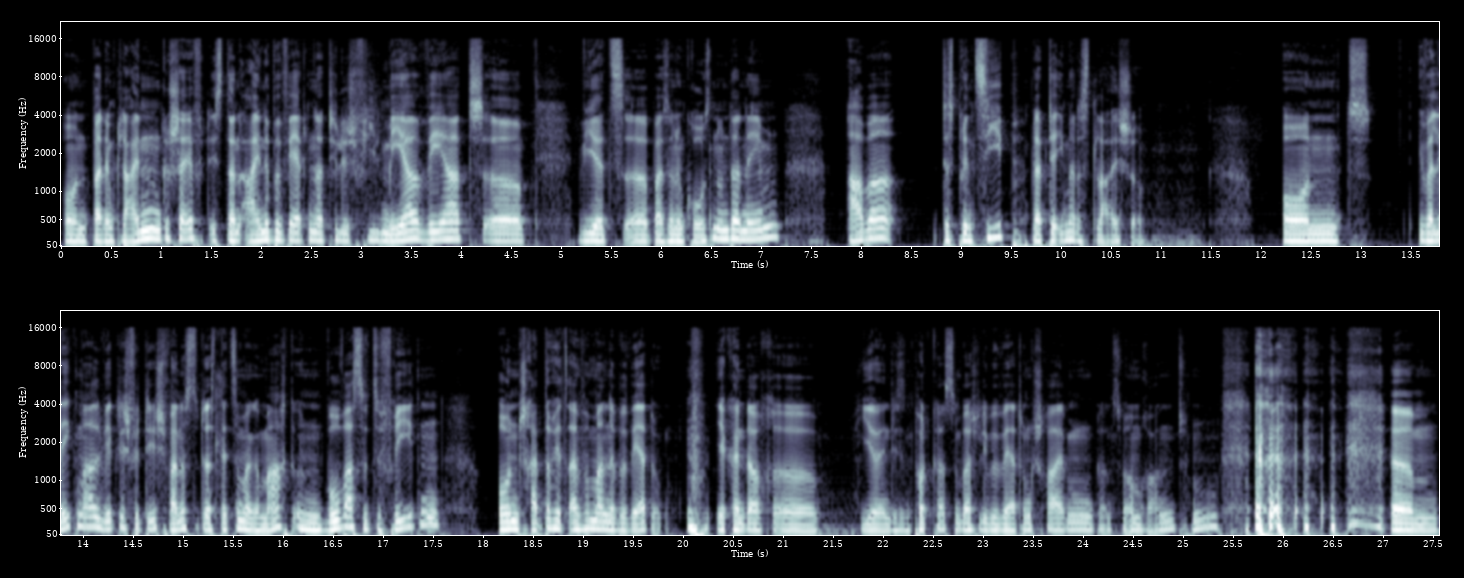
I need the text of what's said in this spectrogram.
Und bei dem kleinen Geschäft ist dann eine Bewertung natürlich viel mehr wert, äh, wie jetzt äh, bei so einem großen Unternehmen. Aber das Prinzip bleibt ja immer das gleiche. Und überleg mal wirklich für dich, wann hast du das letzte Mal gemacht und wo warst du zufrieden? Und schreib doch jetzt einfach mal eine Bewertung. Ihr könnt auch äh, hier in diesem Podcast zum Beispiel die Bewertung schreiben, ganz so am Rand. Hm. ähm,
